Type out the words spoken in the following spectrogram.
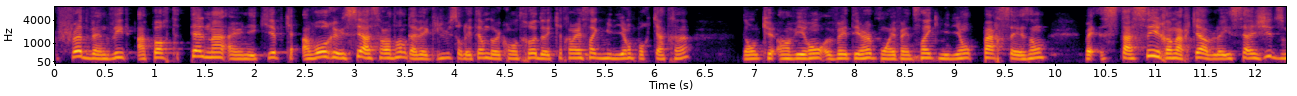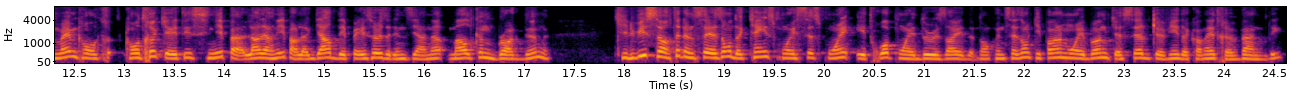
Fred Van Vliet apporte tellement à une équipe qu'avoir réussi à s'entendre avec lui sur les termes d'un contrat de 85 millions pour 4 ans, donc environ 21,25 millions par saison, ben, c'est assez remarquable. Il s'agit du même contrat qui a été signé l'an dernier par le garde des Pacers de l'Indiana, Malcolm Brogdon, qui lui sortait d'une saison de 15,6 points et 3,2 aides. Donc une saison qui est pas mal moins bonne que celle que vient de connaître Van Vliet.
